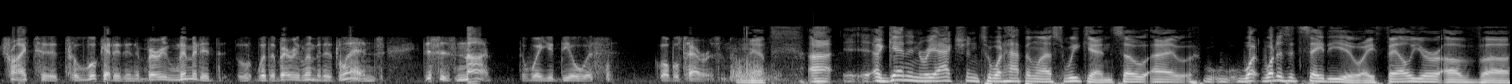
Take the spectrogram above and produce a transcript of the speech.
try to to look at it in a very limited with a very limited lens. This is not the way you deal with global terrorism. Yeah. Uh, again, in reaction to what happened last weekend, so uh, what what does it say to you? A failure of uh,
